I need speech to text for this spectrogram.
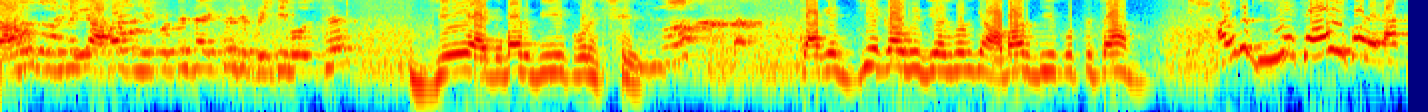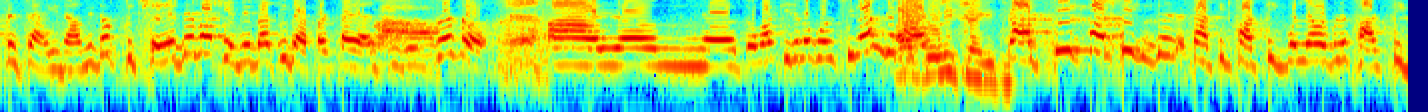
রাহুল তুমি নাকি আবার বিয়ে করতে চাইছো যে প্রীতি বলছে? যে একবার বিয়ে করেছে তাকে যে কাউকে জিজ্ঞাসা করে কি আবার বিয়ে করতে চান? আমি তো বিয়েটাই করে রাখতে চাই না। আমি তো ছেড়ে দেবা খেদে বাঁচি ব্যাপারটাই আছি বুঝলে তো? আর তোমার কি যেন বলছিলাম যে। কার্তিক ফার্তিক যে কার্তিক ফার্তিক বললে আবার বলে ফার্তিক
